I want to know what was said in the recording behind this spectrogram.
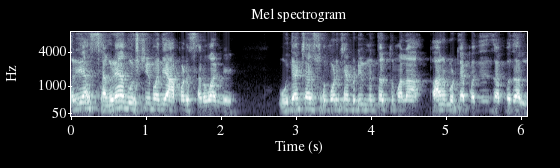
तर या सगळ्या गोष्टीमध्ये आपण सर्वांनी उद्याच्या समोरच्या मिटिंगनंतर तुम्हाला फार मोठ्या पद्धतीचा बदल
